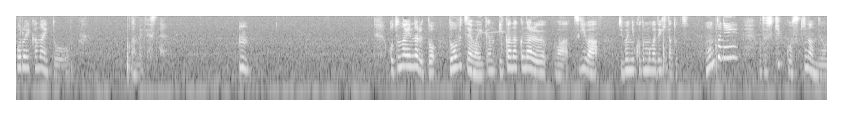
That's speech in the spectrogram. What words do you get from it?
幌行かないとダメですね。うん。大人になると動物園は行か行かなくなるは次は自分に子供ができた時。本当に？私結構好きなんだよな。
